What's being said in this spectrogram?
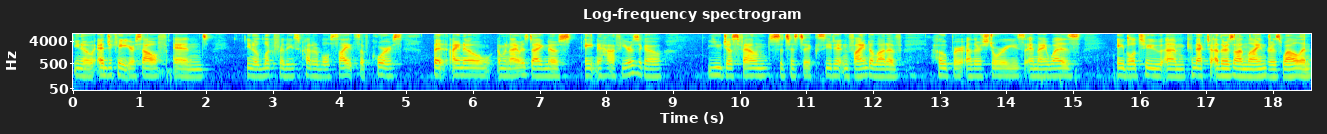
you know, educate yourself and you know, look for these credible sites, of course. But I know when I was diagnosed eight and a half years ago, you just found statistics. You didn't find a lot of hope or other stories. And I was able to um, connect to others online as well and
